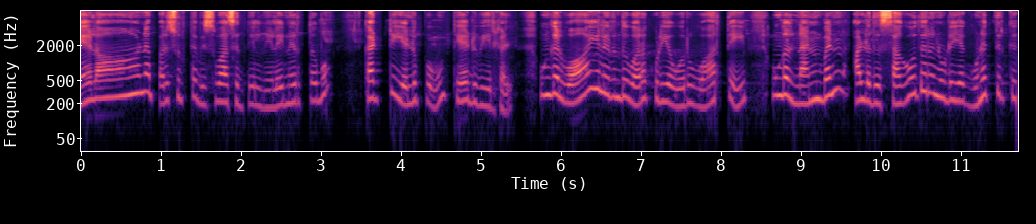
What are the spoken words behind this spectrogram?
மேலான பரிசுத்த விசுவாசத்தில் நிலைநிறுத்தவும் கட்டி எழுப்பவும் தேடுவீர்கள். உங்கள் வாயிலிருந்து வரக்கூடிய ஒரு வார்த்தை உங்கள் நண்பன் அல்லது சகோதரனுடைய குணத்திற்கு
